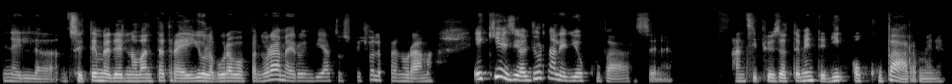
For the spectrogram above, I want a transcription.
nel settembre del 93, io lavoravo a Panorama, ero inviato speciale a Panorama e chiesi al giornale di occuparsene, anzi più esattamente di occuparmene.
